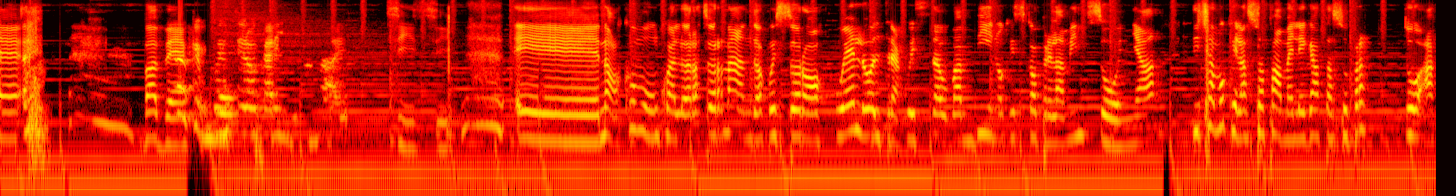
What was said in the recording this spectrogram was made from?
eh, vabbè. Che pensiero carino, dai sì, sì. E, no, comunque, allora, tornando a questo Rockwell, oltre a questo bambino che scopre la menzogna, diciamo che la sua fama è legata soprattutto a,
